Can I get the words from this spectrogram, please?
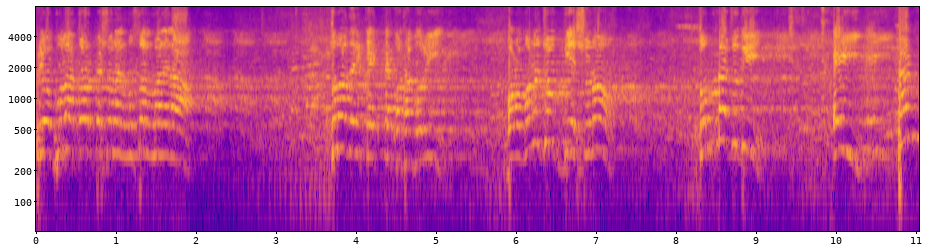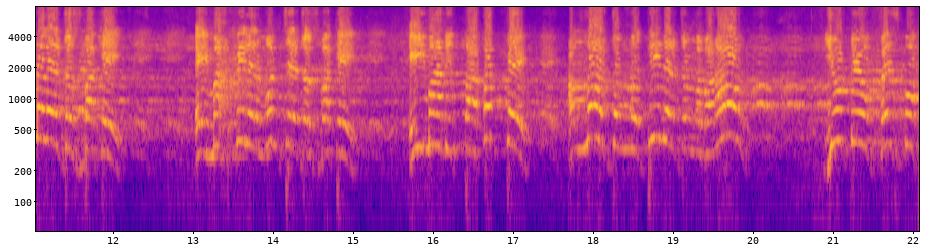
প্রিয় ভুলাচর পেশনের মুসলমানেরা, তোমাদেরকে একটা কথা বলি। বড় মনোযোগ দিয়ে শুনো। তোমরা যদি এই প্যান্ডেলের জজবাকে, এই মাহফিলের মঞ্চের জজবাকে, ইমানি তাকতকে আল্লাহর জন্য, দিনের জন্য বানাও, ইউটিউব, ফেসবুক,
